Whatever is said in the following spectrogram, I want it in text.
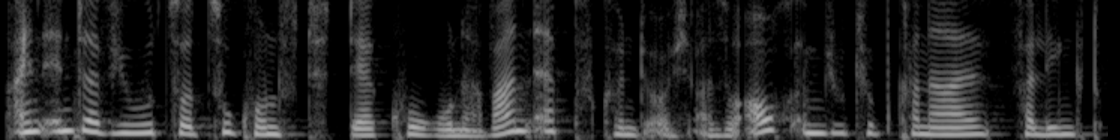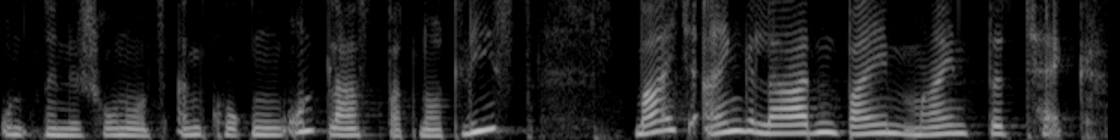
ein Interview zur Zukunft der Corona-Warn-App. Könnt ihr euch also auch im YouTube-Kanal verlinkt unten in den Shownotes angucken. Und last but not least war ich eingeladen bei Mind the Tech,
